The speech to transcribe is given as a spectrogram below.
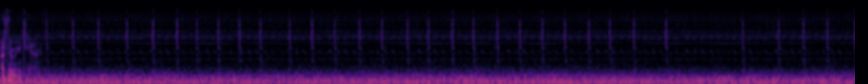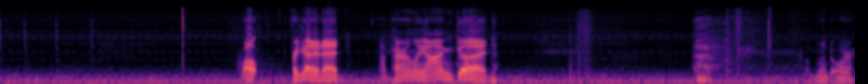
I think we can. Well, forget it, Ed. Apparently, I'm good. Open the door.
